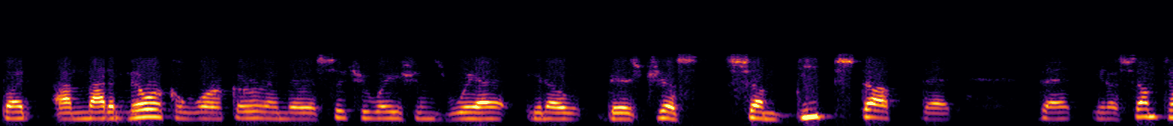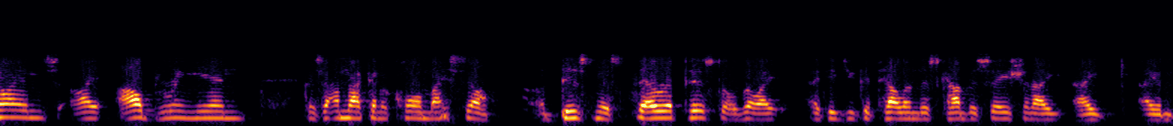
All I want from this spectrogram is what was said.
but I'm not a miracle worker, and there are situations where you know there's just some deep stuff that that you know sometimes I I'll bring in because I'm not going to call myself a business therapist, although I, I think you could tell in this conversation I, I, I am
